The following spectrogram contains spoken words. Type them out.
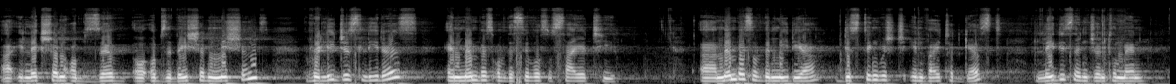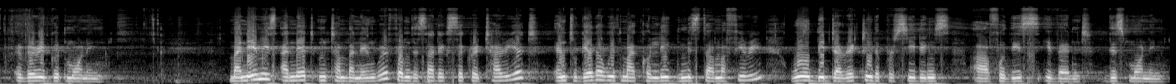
uh, election observe, uh, observation missions, religious leaders, and members of the civil society. Uh, members of the media, distinguished invited guests, ladies and gentlemen, a very good morning. My name is Annette Mtambanengwe from the SADC Secretariat, and together with my colleague, Mr. Mafiri, we'll be directing the proceedings uh, for this event this morning.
